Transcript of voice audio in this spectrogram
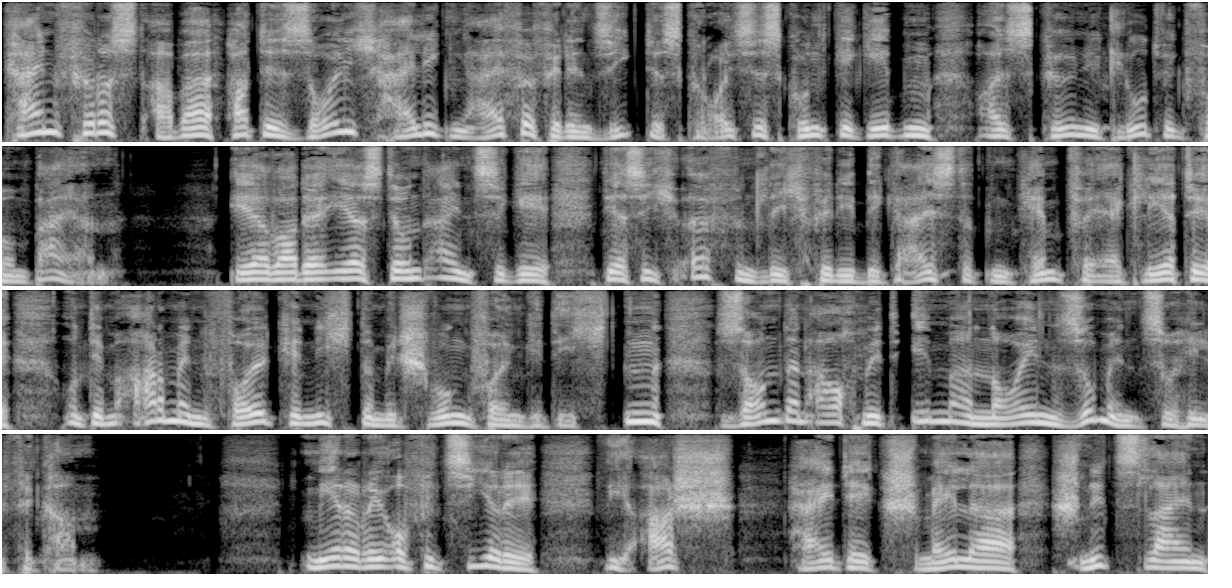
Kein Fürst aber hatte solch heiligen Eifer für den Sieg des Kreuzes kundgegeben als König Ludwig von Bayern. Er war der erste und einzige, der sich öffentlich für die begeisterten Kämpfer erklärte und dem armen Volke nicht nur mit schwungvollen Gedichten, sondern auch mit immer neuen Summen zu Hilfe kam. Mehrere Offiziere wie Asch, Heideck, Schmeller, Schnitzlein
